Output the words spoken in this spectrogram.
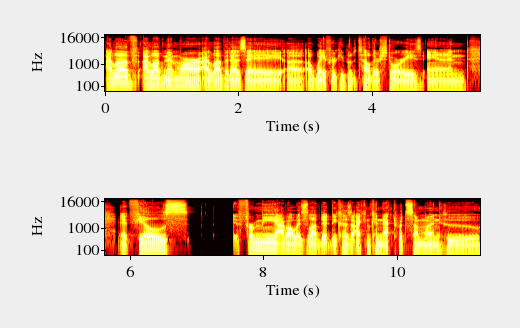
I love I love memoir. I love it as a, a, a way for people to tell their stories, and it feels for me I've always loved it because I can connect with someone who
